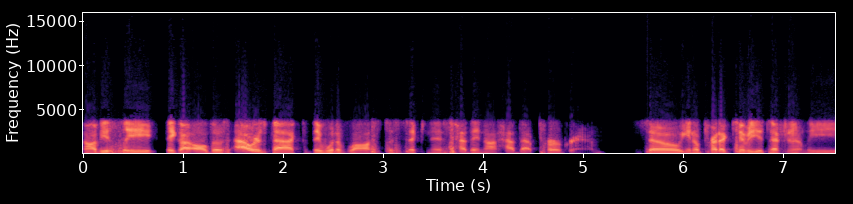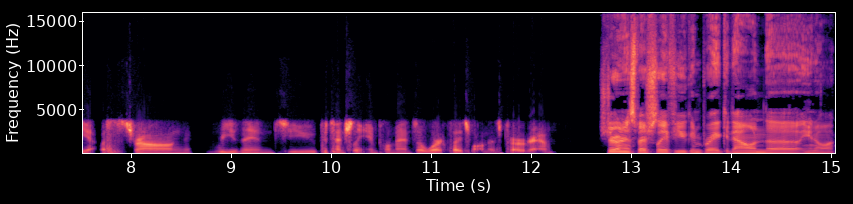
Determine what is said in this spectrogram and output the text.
Obviously, they got all those hours back that they would have lost to sickness had they not had that program. So you know, productivity is definitely a strong reason to potentially implement a workplace wellness program. Sure, and especially if you can break down the you know a,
